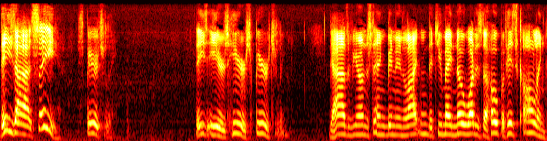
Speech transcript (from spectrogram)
These eyes see spiritually. These ears hear spiritually the eyes of your understanding being enlightened, that you may know what is the hope of his calling,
